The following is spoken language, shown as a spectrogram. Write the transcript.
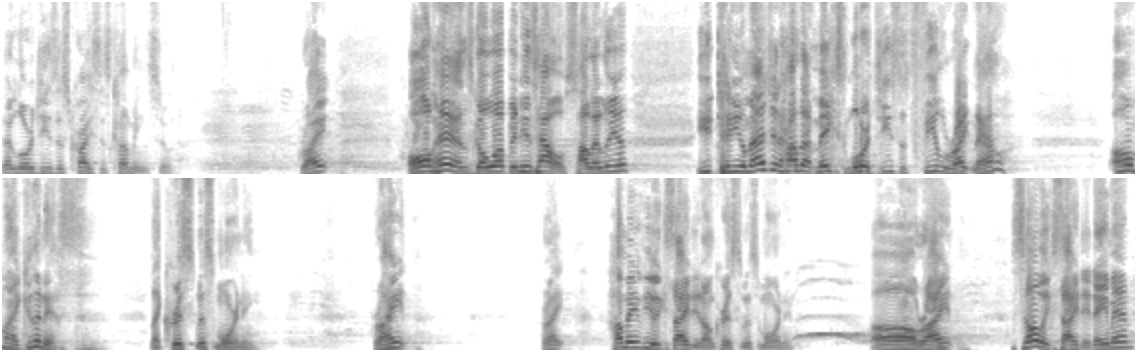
that Lord Jesus Christ is coming soon? Right? All hands go up in his house. Hallelujah. You, can you imagine how that makes Lord Jesus feel right now? Oh my goodness. Like Christmas morning. Right? Right? How many of you excited on Christmas morning? All right. So excited. Amen.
